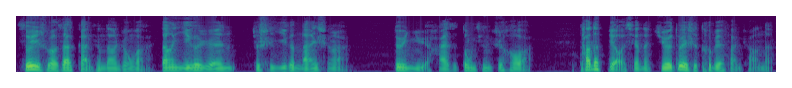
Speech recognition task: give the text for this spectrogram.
所以说在感情当中啊，当一个人就是一个男生啊，对女孩子动情之后啊，他的表现呢绝对是特别反常的，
